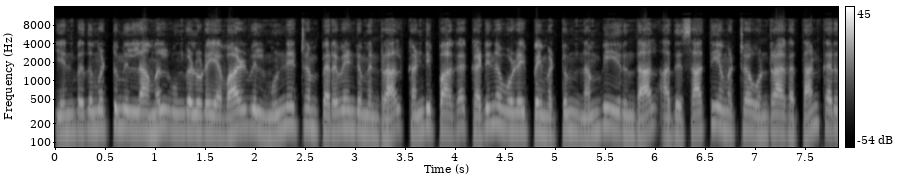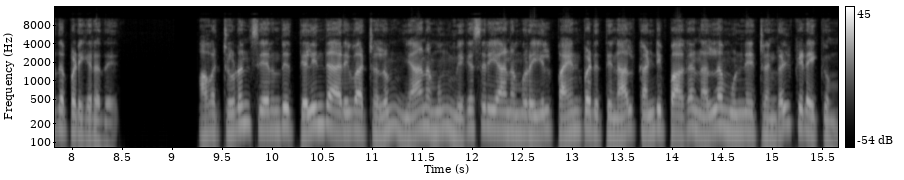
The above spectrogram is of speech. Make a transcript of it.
என்பது மட்டுமில்லாமல் உங்களுடைய வாழ்வில் முன்னேற்றம் பெற வேண்டுமென்றால் கண்டிப்பாக கடின உழைப்பை மட்டும் நம்பி இருந்தால் அது சாத்தியமற்ற ஒன்றாகத்தான் கருதப்படுகிறது. அவற்றுடன் சேர்ந்து தெளிந்த அறிவாற்றலும் ஞானமும் மிகசரியான முறையில் பயன்படுத்தினால் கண்டிப்பாக நல்ல முன்னேற்றங்கள் கிடைக்கும்.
